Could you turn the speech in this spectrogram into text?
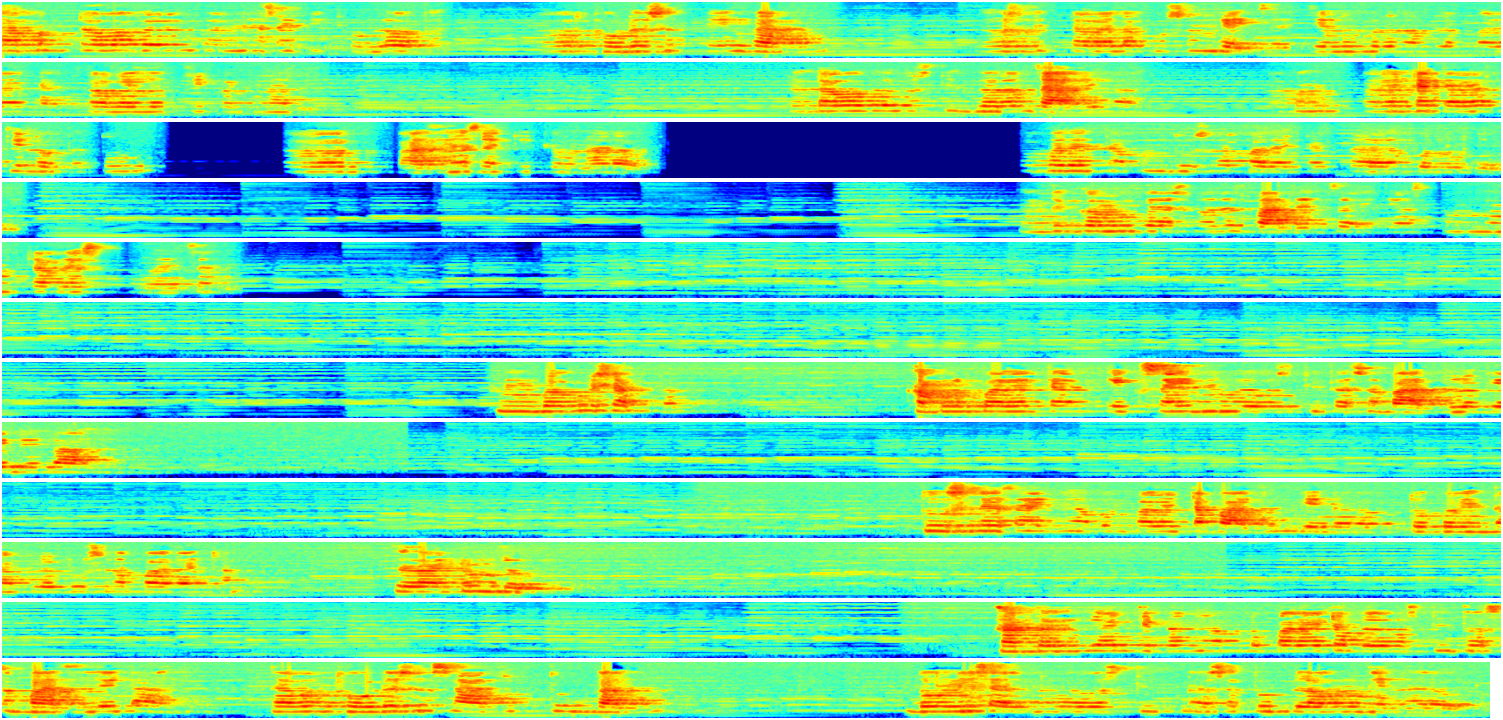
आता आपण तवा गरम करण्यासाठी ठेवलं होतं. त्यावर थोडस तेल घालून व्यवस्थित तव्याला पुसून घ्यायचं. जेणेकरून आपला पराठा तव्याला चिकटणार नाही. तर तवा व्यवस्थित गरम झालेला. आपण पराठा तयार केला होता. तो भाजण्यासाठी ठेवणार आहोत. तोपर्यंत आपण दुसरा पराठा तयार करून घेऊ. आणि ते कमी गॅसवरच भाजायचं आहे. जास्त मोठ्या गॅस ठेवायचा नाही. तुम्ही बघू शकता. आपलं पराठा एक साईडने व्यवस्थित असं भाजलं गेलेलं आहे. दुसऱ्या साईडने आपण पराठा भाजून घेणार आहोत. तोपर्यंत आपला दुसरा पराठा लाटून जाऊ आता या ठिकाणी आपलं पराठा व्यवस्थित असं भाजलेला आहे. त्यावर थोडस साजूक तूप घालून दोन्ही साईडने व्यवस्थित असं तूप लावून घेणार आहोत.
